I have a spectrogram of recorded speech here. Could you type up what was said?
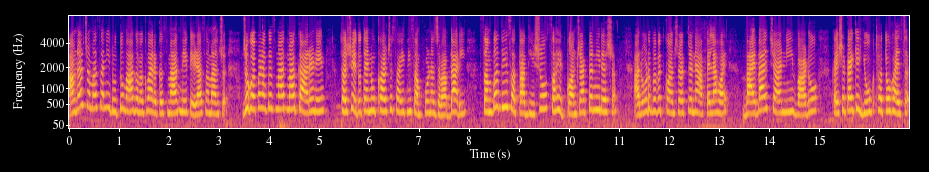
આવનાર ચોમાસાની ઋતુમાં ગમકવાર અકસ્માતને તેડા સમાન છે. જો કોઈપણ અકસ્માતમાં કારણે થશે તો તેનું ખર્ચ સહિતની સંપૂર્ણ જવાબદારી સંબંધિત સત્તાધીશો સહિત કોન્ટ્રાક્ટરની રહેશે. આ રોડ વિવિધ કોન્ટ્રાક્ટરને આપેલા હોય. બાય બાય ચારની વાડો કહી શકાય કે યોગ થતો હોય છે.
